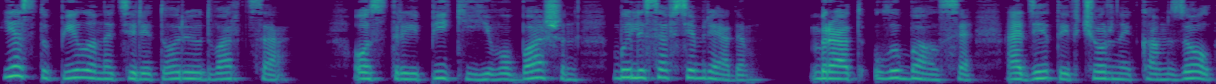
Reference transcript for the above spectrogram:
я ступила на территорию дворца. Острые пики его башен были совсем рядом. Брат улыбался, одетый в черный камзол,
